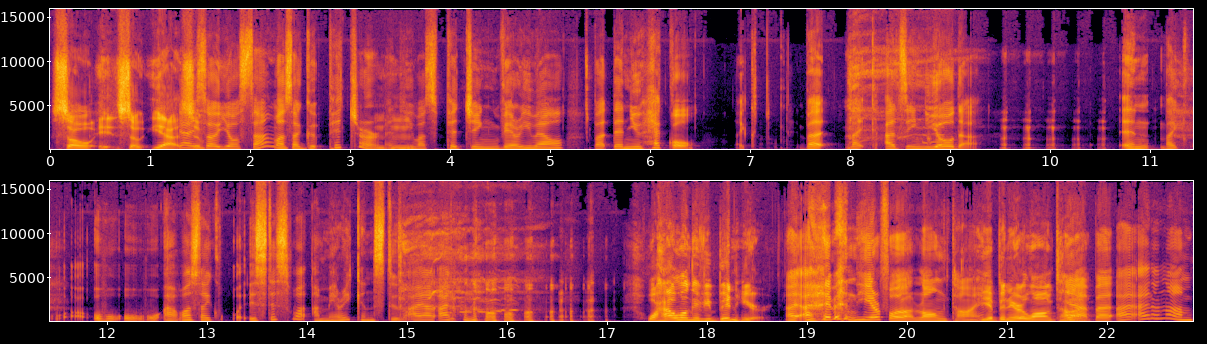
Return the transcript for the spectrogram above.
so so yeah. yeah, so, Mm-hmm. so, your son was a good pitcher, and he was pitching very well. But then you heckle, like, but like as in Yoda, and like, oh, oh, oh, I was like, is this what Americans do? I I don't know. well, how long have you been here? I I've been here for a long time. You've been here a long time. Yeah, but I, I don't know. I'm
